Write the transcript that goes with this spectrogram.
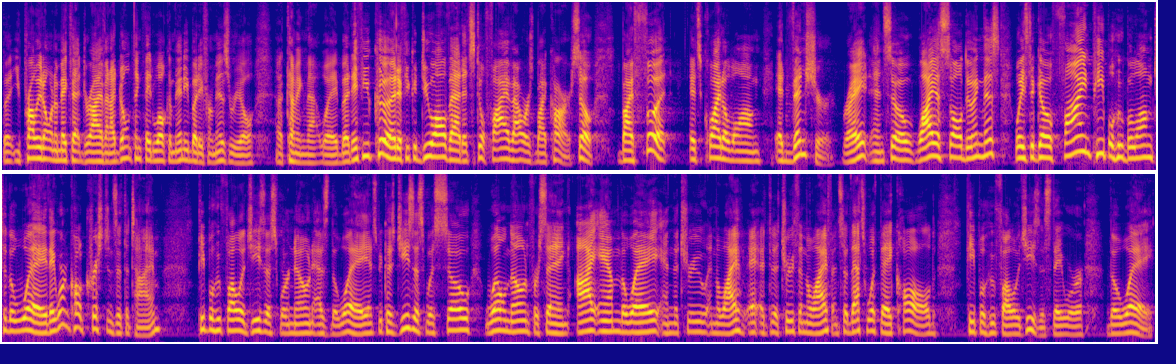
but you probably don't want to make that drive, and I don't think they'd welcome anybody from Israel uh, coming that way. But if you could, if you could do all that, it's still five hours by car. So by foot, it's quite a long adventure, right? And so, why is Saul doing this? Well, he's to go find people who belong to the way. They weren't called Christians at the time. people who followed Jesus were known as the way. And it's because Jesus was so well known for saying, "I am the way and the true and the life, uh, the truth and the life." And so that's what they called people who followed Jesus. They were the way.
